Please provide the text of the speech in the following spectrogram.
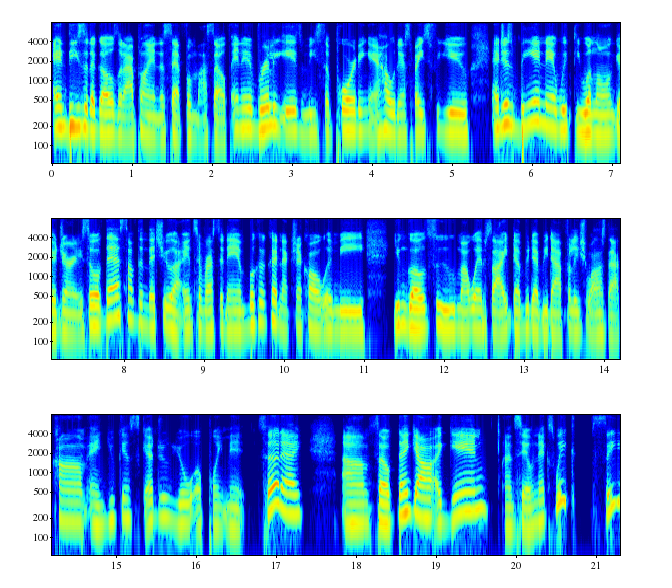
And these are the goals that I plan to set for myself. And it really is me supporting and holding space for you and just being there with you along your journey. So if that's something that you are interested in, book a connection call with me. You can go to my website, www.feliciawallace.com, and you can schedule your appointment today. Um, so thank y'all again. Until next week. See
